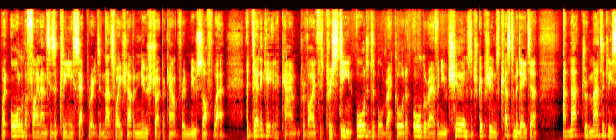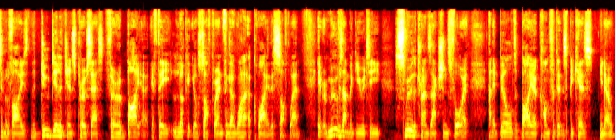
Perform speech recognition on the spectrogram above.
when all of the finances are cleanly separated, and that's why you should have a new Stripe account for a new software. A dedicated account provides this pristine, auditable record of all the revenue, churn, subscriptions, customer data, and that dramatically simplifies the due diligence process for a buyer if they look at your software and think, I want to acquire this software. It removes ambiguity, smoother transactions for it, and it builds buyer confidence because, you know,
